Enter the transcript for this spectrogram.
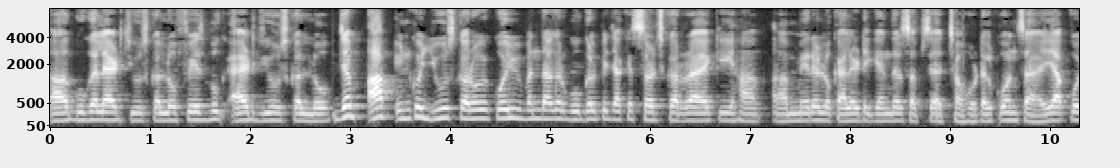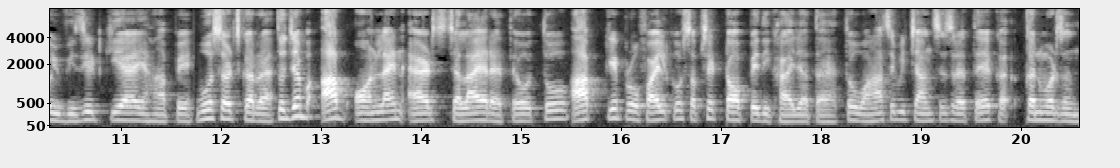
गूगल एड्स यूज़ कर लो फेसबुक एड्स यूज़ कर लो। जब आप इनको यूज़ करोगे कोई भी बंदा अगर गूगल पे जाके सर्च कर रहा है कि हाँ आ, मेरे लोकेलिटी के अंदर सबसे अच्छा होटल कौन सा है? या कोई विज़िट किया है यहाँ पे वो सर्च कर रहा है। तो जब आप ऑनलाइन एड्स चलाए रहते हो तो आपके प्रोफ़ाइल को सबसे टॉप पे दिखाया जाता है। तो वहाँ से भी चांसेस रहते हैं कन्वर्जन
